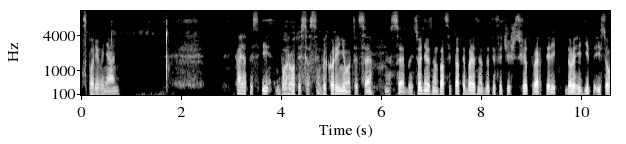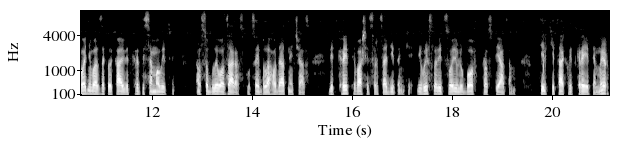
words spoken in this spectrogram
з порівнянь, каятись і боротися з цим, викорінювати це з себе. І сьогодні візьмемо 25 березня 2004 рік. Дорогі діти, і сьогодні вас закликаю відкритися молитві, особливо зараз, у цей благодатний час. Відкрийте ваші серця, дітоньки, і висловіть свою любов розп'ятам. Тільки так відкриєте мир,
